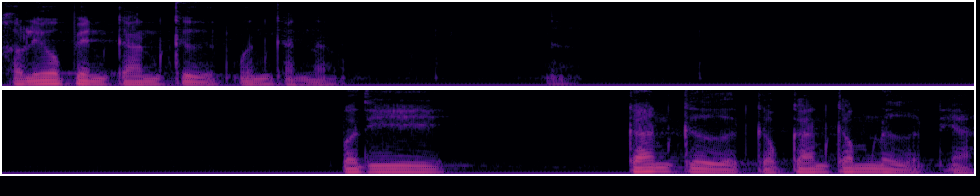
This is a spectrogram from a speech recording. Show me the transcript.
เขาเรียกว่าเป็นการเกิดเหมือนกันนะบางทีการเกิดกับการกำเนิดเนี่ย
